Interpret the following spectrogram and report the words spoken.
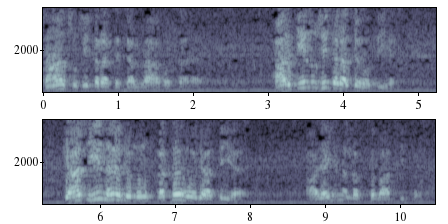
سانس اسی طرح سے چل رہا ہوتا ہے۔ ہر چیز اسی طرح سے ہوتی ہے۔ کیا چیز ہے جو منقطع ہو جاتی ہے؟ آ جائیے نا لفظ بات چیت کریں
